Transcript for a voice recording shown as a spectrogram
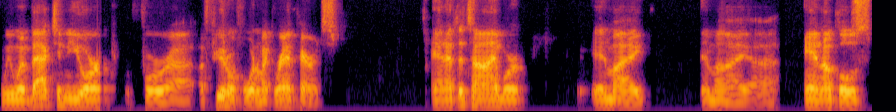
we went back to New York for uh, a funeral for one of my grandparents. And at the time, we're in my in my uh, aunt uncle's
